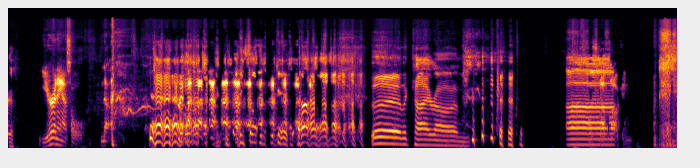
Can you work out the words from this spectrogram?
Gotcha. you're an asshole no the. Uh, the Chiron. Stop uh, talking. it's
